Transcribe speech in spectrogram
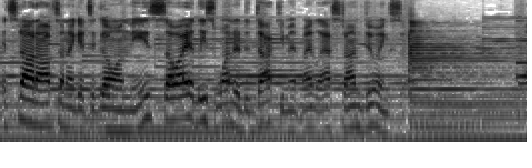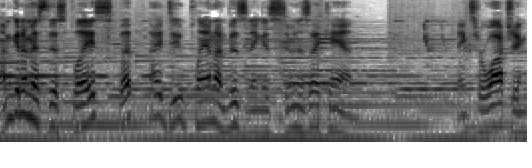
It's not often I get to go on these, so I at least wanted to document my last time doing so. I'm gonna miss this place, but I do plan on visiting as soon as I can. Thanks for watching.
